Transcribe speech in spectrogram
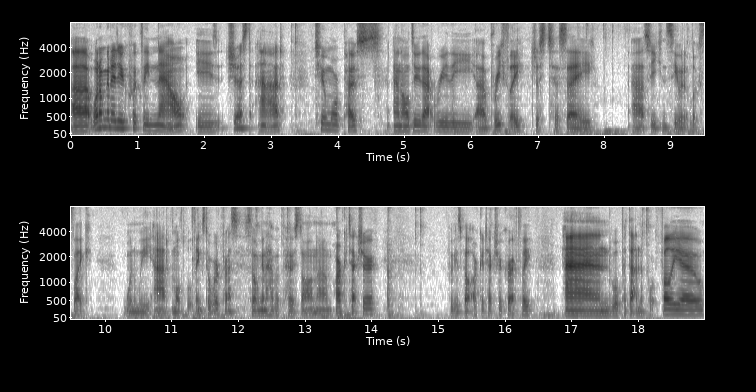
Uh, what I'm going to do quickly now is just add two more posts, and I'll do that really uh, briefly, just to say, uh, so you can see what it looks like when we add multiple things to WordPress. So I'm going to have a post on um, architecture, if we can spell architecture correctly, and we'll put that in the portfolio.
